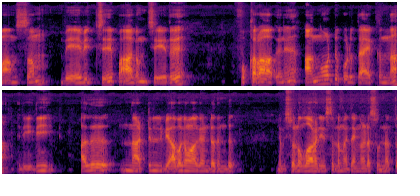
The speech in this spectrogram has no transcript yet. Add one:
മാംസം വേവിച്ച് പാകം ചെയ്ത് ഫുഖറാന് അങ്ങോട്ട് കൊടുത്തയക്കുന്ന രീതി അത് നാട്ടിൽ വ്യാപകമാകേണ്ടതുണ്ട്. നബി സല്ലല്ലാഹു അലൈഹി തങ്ങളുടെ സുന്നത്ത്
